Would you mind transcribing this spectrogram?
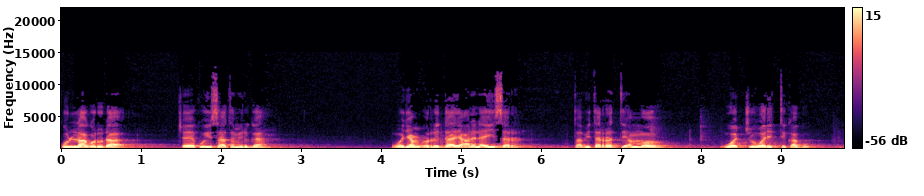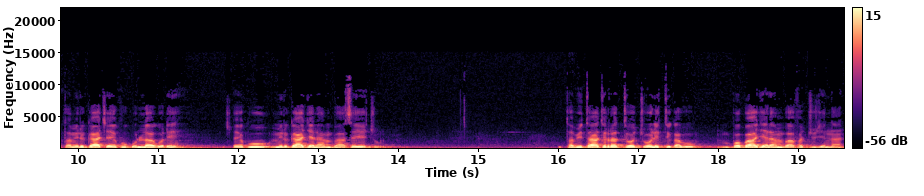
Qullaa godhudha ceekuu isaa ta mirgaa wajamcu ridaa'i cala alaysar ta bitarratti ammoo waccuu walitti qabu ta mirgaa ceekuu qullaa godhe ceekuu mirgaa jalaan baasee jechuu تبتات الرت والاتقابو بوبا جلان بافتشو جنان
